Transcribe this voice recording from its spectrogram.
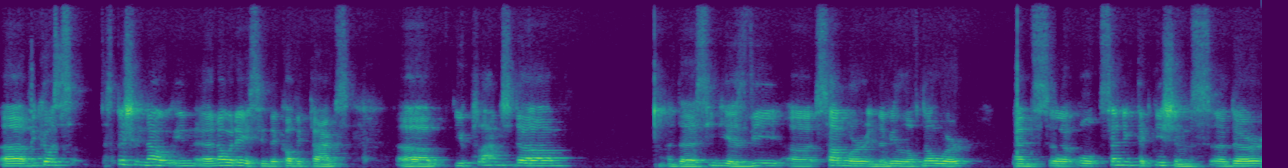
uh, because especially now in uh, nowadays in the COVID times, um, you plant the the CBSD uh, somewhere in the middle of nowhere, and uh, well, sending technicians uh, there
